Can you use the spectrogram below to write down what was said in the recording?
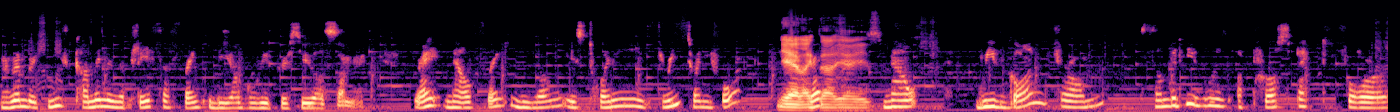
Remember, he's coming in in the place of Frenkie De Jong, who we pursued all summer. Right now, Frenkie De Jong is 23, 24. Yeah, like Right? that. Yeah, he's. Now, we've gone from somebody who's a prospect for,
